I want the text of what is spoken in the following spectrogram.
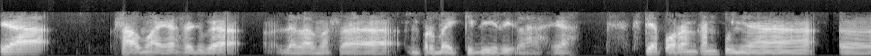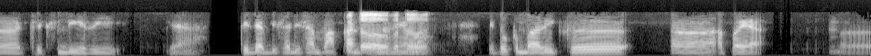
ya sama ya. Saya juga dalam masa memperbaiki diri lah ya. Setiap orang kan punya uh, trik sendiri ya. Tidak bisa disamakan betul betul itu kembali ke uh, apa ya Eh,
